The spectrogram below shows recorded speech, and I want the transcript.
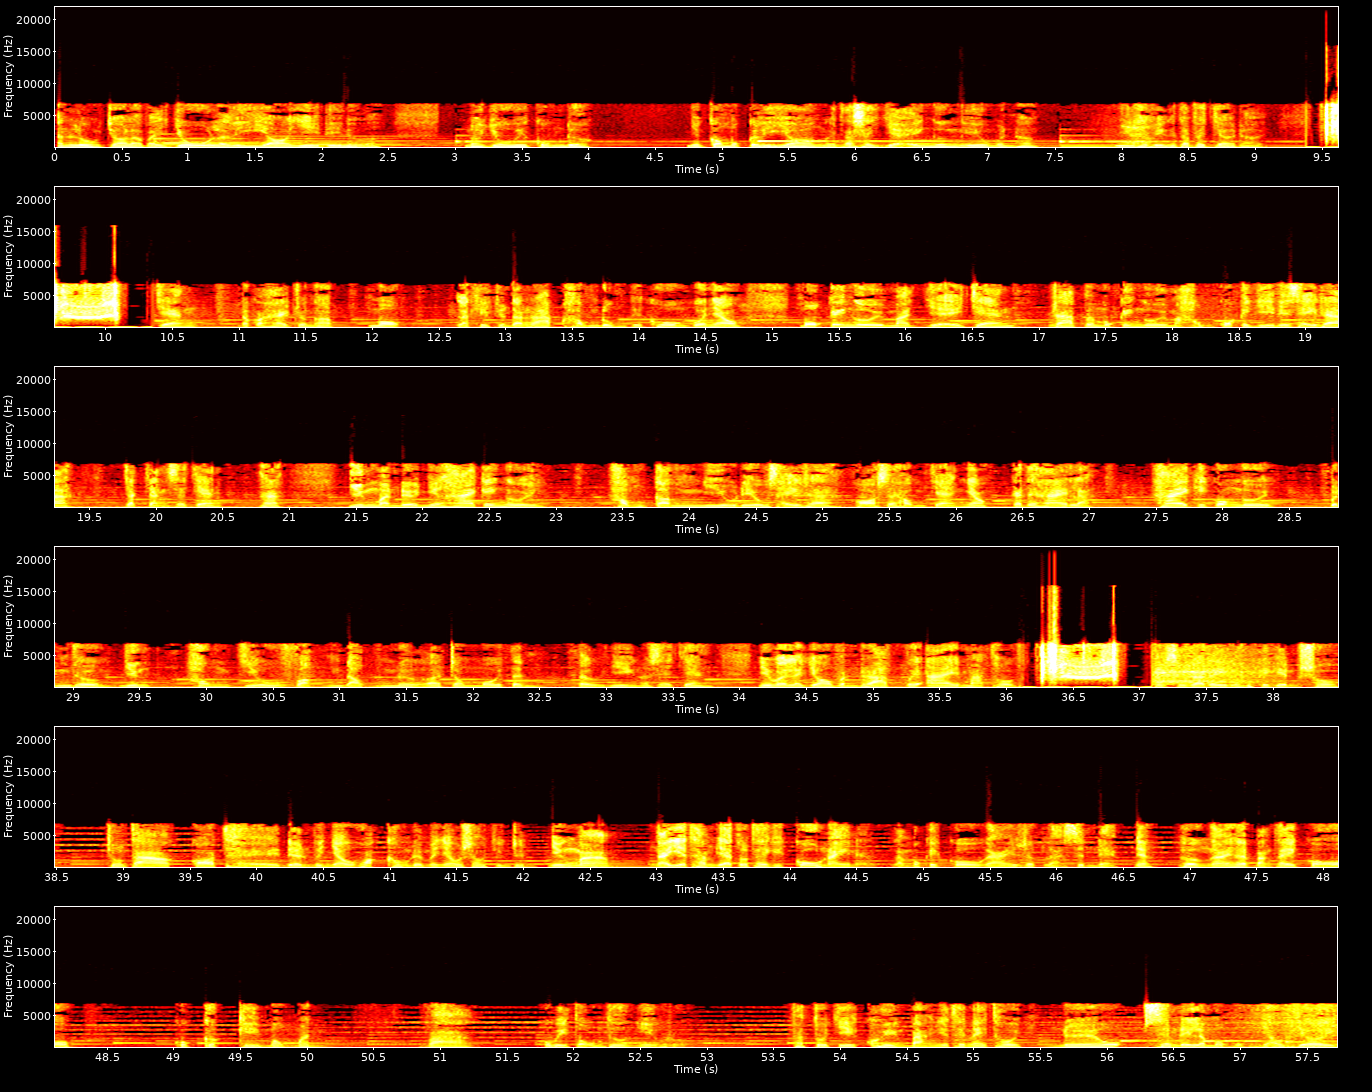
Anh luôn cho là vậy dù là lý do gì đi nữa nói dối cũng được. Nhưng có một cái lý do người ta sẽ dễ ngưng yêu mình hơn. Dạ. thay vì người ta phải chờ đợi. Chán nó có hai trường hợp. Một là khi chúng ta ráp không đúng cái khuôn của nhau. Một cái người mà dễ chán ráp với một cái người mà không có cái gì để xảy ra chắc chắn sẽ chán ha. Nhưng mà nếu như hai cái người không cần nhiều điều xảy ra họ sẽ không chán nhau. Cái thứ hai là hai cái con người bình thường nhưng không chịu vận động nữa trong mối tình, tự nhiên nó sẽ chán. Như vậy là do mình ráp với ai mà thôi. Thực sự ra đây là một cái game show. Chúng ta có thể đến với nhau hoặc không đến với nhau sau chương trình. Nhưng mà nãy giờ tham gia tôi thấy cái cô này nè, là một cái cô gái rất là xinh đẹp nhé hơn ai hết, bạn thấy cổ cổ cực kỳ mong manh và cô bị tổn thương nhiều rồi. Và tôi chỉ khuyên bạn như thế này thôi, nếu xem đây là một cuộc dạo chơi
